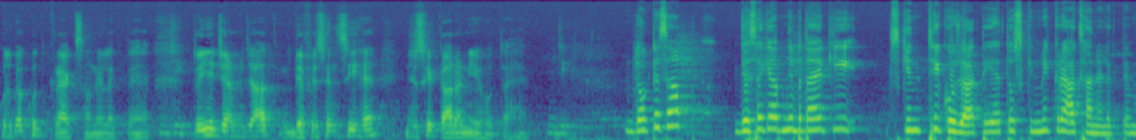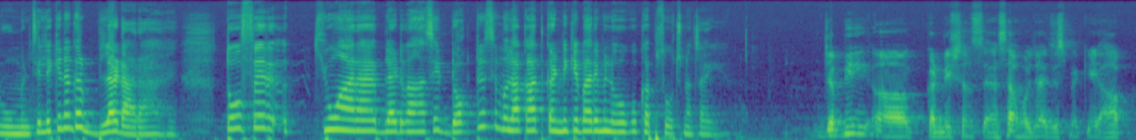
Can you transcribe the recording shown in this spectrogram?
खुद ब खुद क्रैक्स होने लगते हैं। तो ये जन्मजात डेफिशिएंसी है जिसके कारण ये होता है। डॉक्टर साहब जैसा कि आपने बताया कि स्किन थिक हो जाती है तो स्किन में क्रैक्स आने लगते हैं मूवमेंट से लेकिन अगर ब्लड आ रहा है तो फिर क्यों आ रहा है ब्लड वहाँ से डॉक्टर से मुलाकात करने के बारे में लोगों को कब सोचना चाहिए? जब भी कंडीशंस ऐसा हो जाए जिसमें कि आप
